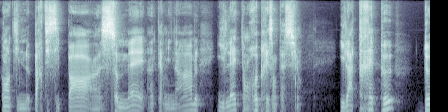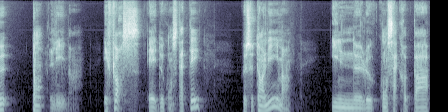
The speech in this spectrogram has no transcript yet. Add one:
Quand il ne participe pas à un sommet interminable, il est en représentation. Il a très peu de temps libre. Et force est de constater que ce temps libre, il ne le consacre pas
